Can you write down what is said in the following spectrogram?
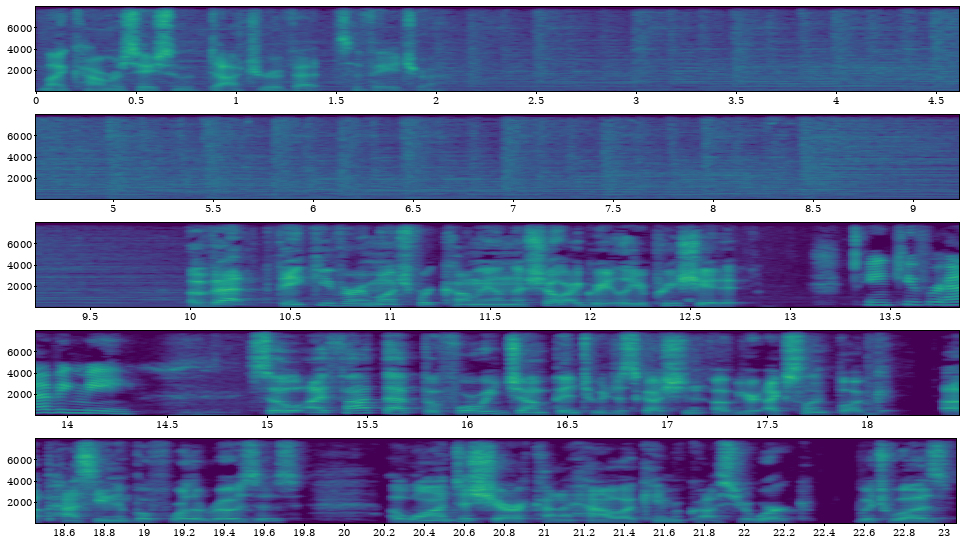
my conversation with Dr. Yvette Saavedra. Yvette, thank you very much for coming on the show. I greatly appreciate it. Thank you for having me. So, I thought that before we jump into a discussion of your excellent book, uh, Pasadena Before the Roses, I wanted to share kind of how I came across your work, which was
